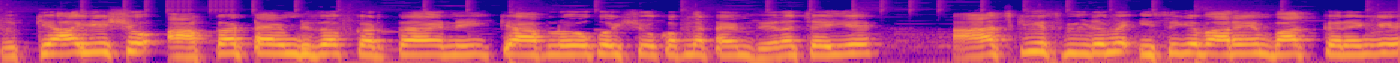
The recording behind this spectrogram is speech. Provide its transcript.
तो क्या ये शो आपका टाइम डिजर्व करता है? नहीं क्या आप लोगों को इस शो को अपना टाइम देना चाहिए? आज की इस वीडियो में इसी के बारे में बात करेंगे।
